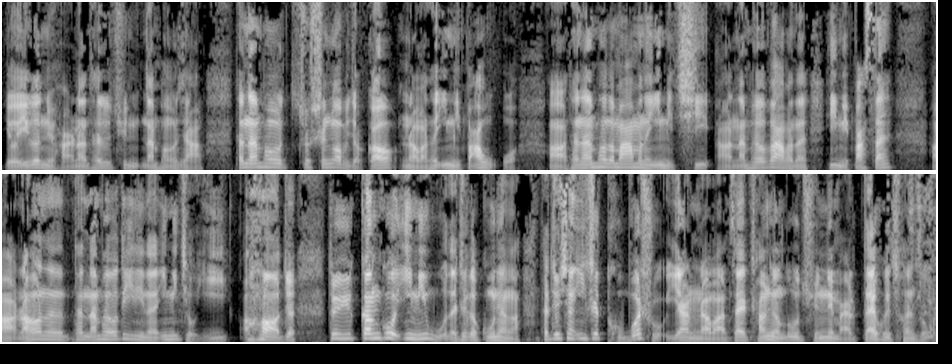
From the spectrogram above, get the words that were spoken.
有一个女孩呢，她就去男朋友家了。她男朋友就身高比较高，你知道吧？他一米八五啊。她男朋友的妈妈呢一米七啊。男朋友爸爸呢一米八三。啊，然后呢，她男朋友弟弟呢一米九一 哦，就对于刚过一米五的这个姑娘啊，她就像一只土拨鼠一样，你知道吧，在长颈鹿群里面来回穿梭。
